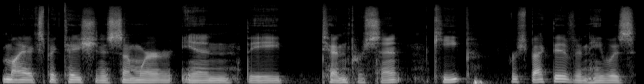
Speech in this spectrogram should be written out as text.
my expectation is somewhere in the 10% keep perspective and he was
